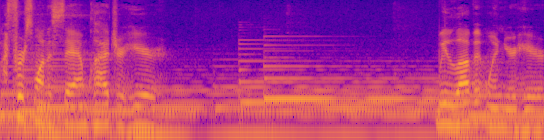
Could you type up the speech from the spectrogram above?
I first want to say, I'm glad you're here. We love it when you're here.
